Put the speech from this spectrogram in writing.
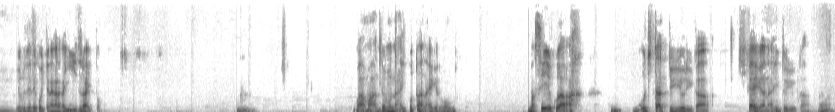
うん夜出てこいってなかなか言いづらいと。うん。まあまあ、でもないことはないけど、まあ性欲は落ちたっていうよりか、機会がないというか、うん。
